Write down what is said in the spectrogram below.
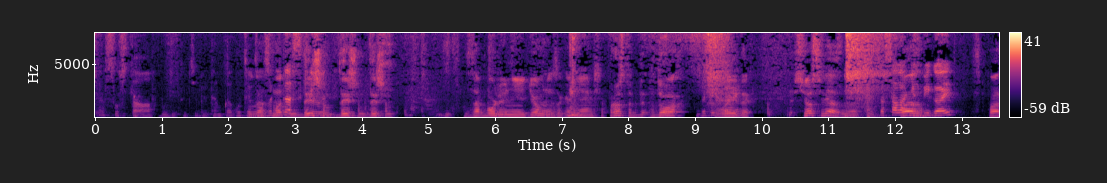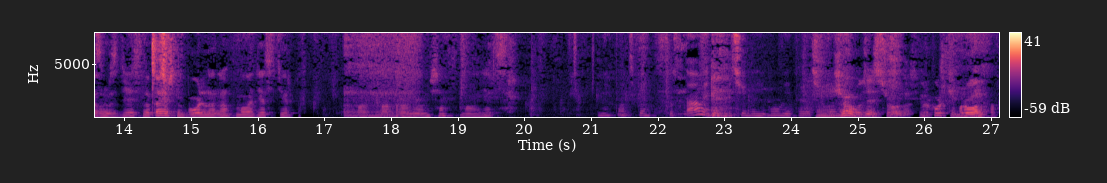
Сейчас сустав будет у тебя там какой-то. Туда его смотрим. вытаскивает. Дышим, дышим, дышим. За болью не идем, не загоняемся. Просто вдох, Выдыхаем. выдох. Все связано. До стола не убегай. Спазм здесь. Ну, конечно, больно, но молодец, терпит. Поправляемся. Молодец. Ну, Это у тебя суставы плечевые. О, это очень. Ну, вот здесь что у нас? Верхушки бронхов,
